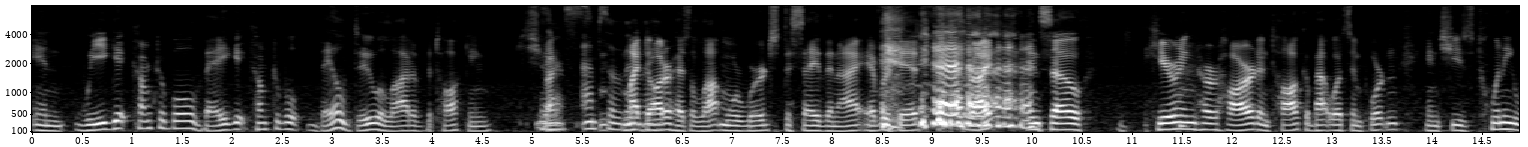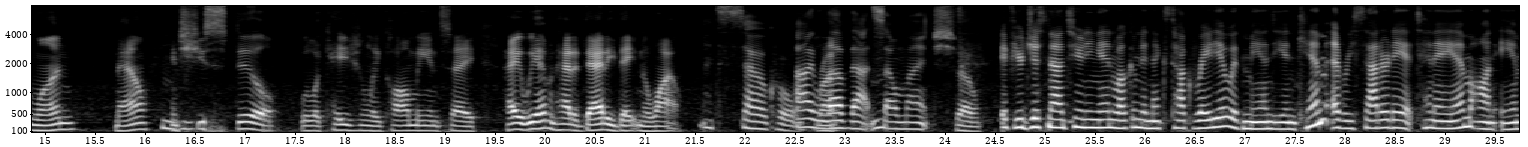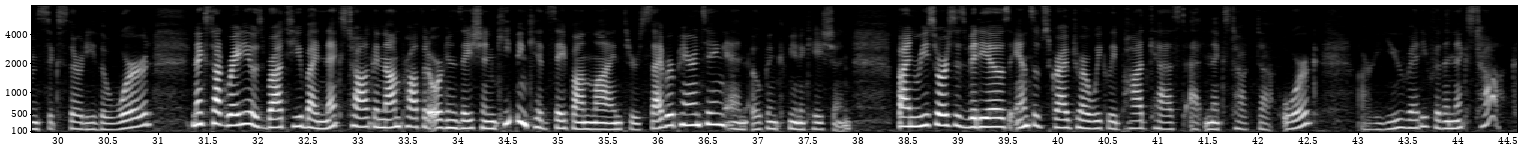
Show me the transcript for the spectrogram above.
and we get comfortable they get comfortable they'll do a lot of the talking. Yes, absolutely. my daughter has a lot more words to say than i ever did right? And so hearing her heart and talk about what's important and she's 21 now and mm-hmm. she's still will occasionally call me and say hey we haven't had a daddy date in a while That's so cool. i Right. love that mm-hmm. so much so If you're just now tuning in, welcome to Next Talk Radio with Mandy and Kim every Saturday at 10 a.m. on AM 630 The Word. Next Talk Radio is brought to you by Next Talk, a nonprofit organization keeping kids safe online through cyber parenting and open communication. Find resources, videos, and subscribe to our weekly podcast at nexttalk.org. Are you ready for the next talk?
